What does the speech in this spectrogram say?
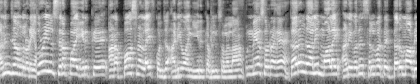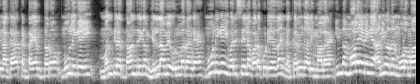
அணிஞ்சவங்களுடைய தொழில் சிறப்பா இருக்கு. ஆனா பர்சனல் லைஃப் கொஞ்சம் அடி வாங்கி இருக்கு அப்படின்னு சொல்லலாம். உண்மையா சொல்றாங்க கருங்காலி மாலை அணிவது செல்வத்தை தருமா அப்படின்னாக்கா கட்டாயம் தரும். மூலிகை மந்திர தாந்திரிகம் எல்லாமே உண்மைதாங்க. மூலிகை வரிசையில வரக்கூடியதுதான் இந்த கருங்காலி மாலை. இந்த மாலையை நீங்க அணிவதன் மூலமா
